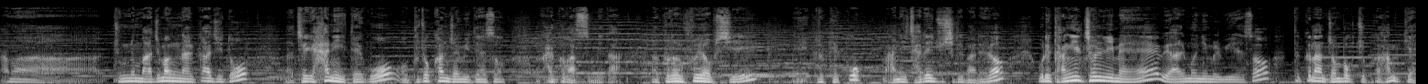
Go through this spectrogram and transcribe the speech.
아마 죽는 마지막 날까지도 제게 한이 되고 어, 부족한 점이 돼서 갈 것 같습니다. 아, 그런 후회 없이 예, 그렇게 꼭 많이 잘해 주시길 바래요. 우리 강일철님의 외할머님을 위해서 뜨끈한 전복죽과 함께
